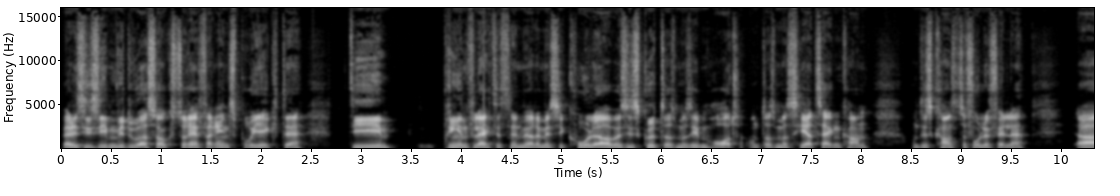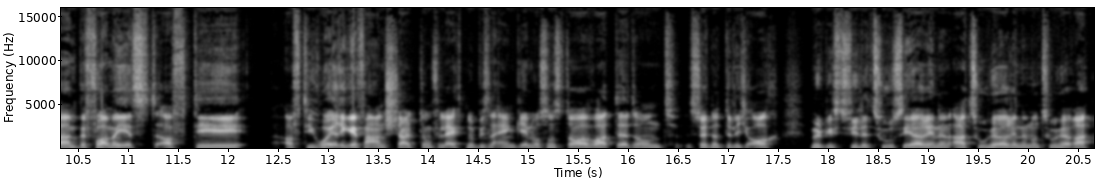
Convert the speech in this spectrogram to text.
weil es ist eben, wie du auch sagst, so Referenzprojekte, die bringen vielleicht jetzt nicht mördermäßig Kohle, aber es ist gut, dass man es eben hat und dass man es herzeigen kann. Und das kannst du auf alle Fälle. Ähm, bevor wir jetzt auf die, auf die heurige Veranstaltung vielleicht nur ein bisschen eingehen, was uns da erwartet und es sollte natürlich auch möglichst viele Zuseherinnen, äh, Zuhörerinnen und Zuhörer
